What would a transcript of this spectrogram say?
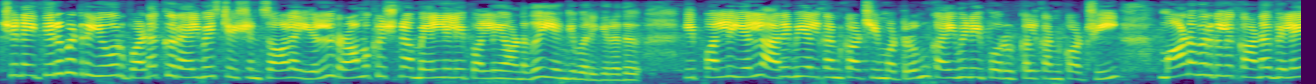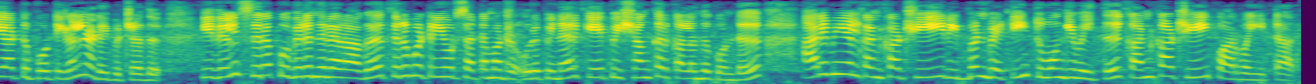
சென்னை திருவெற்றியூர் வடக்கு ரயில்வே ஸ்டேஷன் சாலையில் ராமகிருஷ்ணா மேல்நிலைப் பள்ளியானது இயங்கி வருகிறது. இப்பள்ளியில் அறிவியல் கண்காட்சி மற்றும் கைவினைப் பொருட்கள் கண்காட்சி மாணவர்களுக்கான விளையாட்டுப் போட்டிகள் நடைபெற்றது. இதில் சிறப்பு விருந்தினராக திருவெற்றியூர் சட்டமன்ற உறுப்பினர் கே பி சங்கர் கலந்து கொண்டு அறிவியல் கண்காட்சியை ரிப்பன் வெட்டி துவங்கி வைத்து கண்காட்சியை பார்வையிட்டார்.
